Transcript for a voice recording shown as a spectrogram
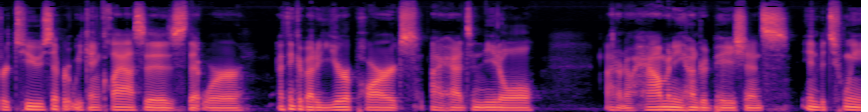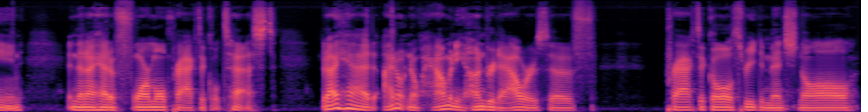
for two separate weekend classes that were i think about a year apart. I had to needle i don't know how many hundred patients in between and then i had a formal practical test but i had i don't know how many hundred hours of practical three-dimensional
